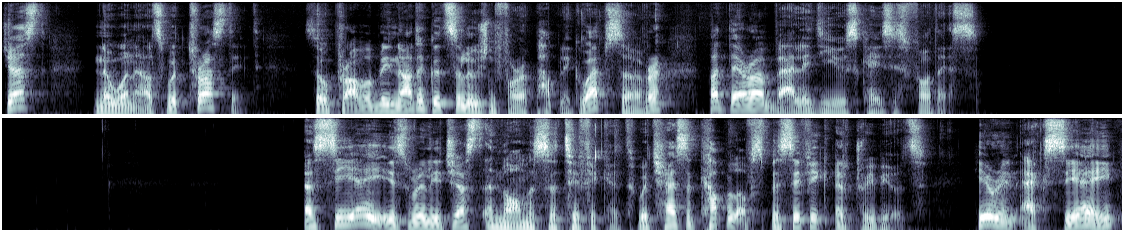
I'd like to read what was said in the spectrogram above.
Just no one else would trust it. So probably not a good solution for a public web server, but there are valid use cases for this. A CA is really just a normal certificate, which has a couple of specific attributes. Here in XCA,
